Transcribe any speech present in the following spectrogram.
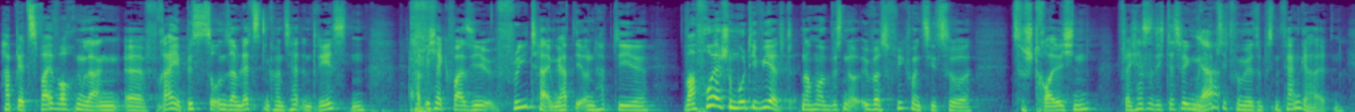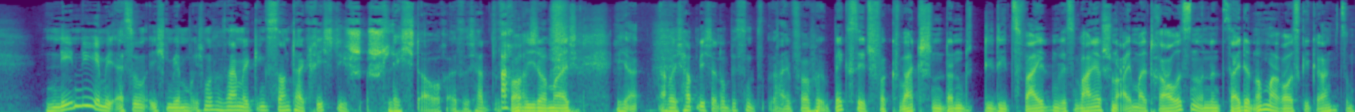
habe ja zwei Wochen lang äh, frei, bis zu unserem letzten Konzert in Dresden, habe ich ja quasi Freetime gehabt und habe die, war vorher schon motiviert, nochmal ein bisschen übers Frequency zu, zu strolchen. Vielleicht hast du dich deswegen mit Ja. Absicht von mir so ein bisschen ferngehalten. Nee, nee, also ich, mir, ich muss auch sagen, mir ging Sonntag richtig sch- schlecht auch. Also ich hatte, das Ach war was. wieder mal, ich, ich, aber ich habe mich dann noch ein bisschen einfach Backstage verquatscht und dann die, die zweiten, wir waren ja schon einmal draußen und dann seid ihr nochmal rausgegangen zum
